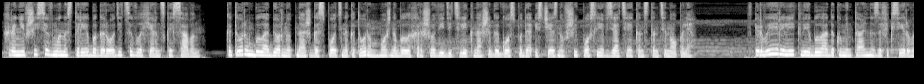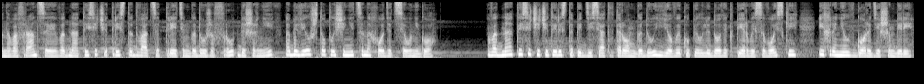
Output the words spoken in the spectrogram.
хранившийся в монастыре Богородицы в Лохернской саван которым был обернут наш Господь, на котором можно было хорошо видеть лик нашего Господа, исчезнувший после взятия Константинополя. Впервые реликвия была документально зафиксирована во Франции в 1323 году Жофру де Шерни объявил, что плащаница находится у него. В 1452 году ее выкупил Людовик I Савойский и хранил в городе Шамбери.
